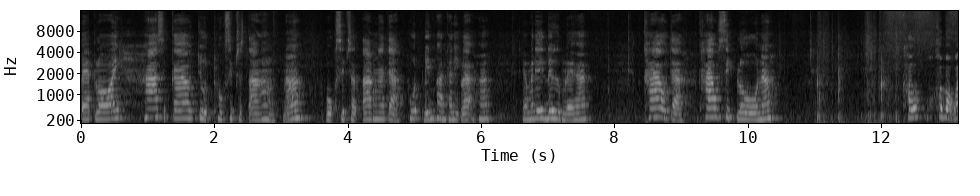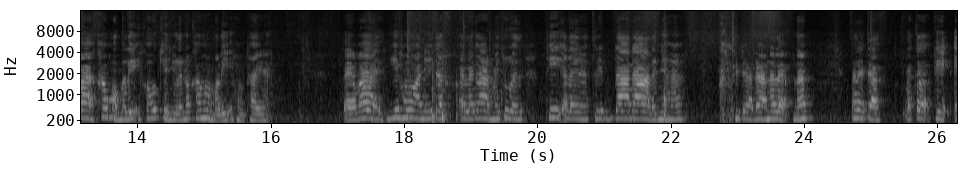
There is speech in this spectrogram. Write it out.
แปดร้อยห้าสิบเก้าจุดหกสิบสตางค์นะหกสิบสตางค์นะจ๊ะพูดลิ้นพันกันอีกแล้วฮะยังไม่ได้ดื่มเลยฮะข้าวจ้ะข้าวสิบโลนะเขาเขาบอกว่าข้าวหอมมะลิเขาเขียนอยู่แล้วเนาะข้าวหอมมะลิของไทยเนี่ย แต่ว่ายี่ห้อนี้จะอะไรก็อ่านไม่ถูกเลยที่อะไรนะทริดาดาอะไรเนี่ยฮะทริดาดานั่นแหละนะนั่นแหละจ้ะแล้วก็เกรด A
